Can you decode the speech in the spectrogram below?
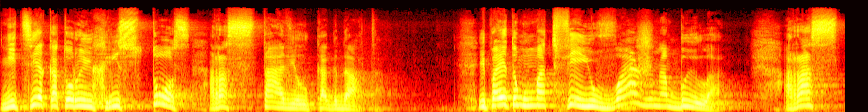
не те, которые Христос расставил когда-то. И поэтому Матфею важно было расставить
